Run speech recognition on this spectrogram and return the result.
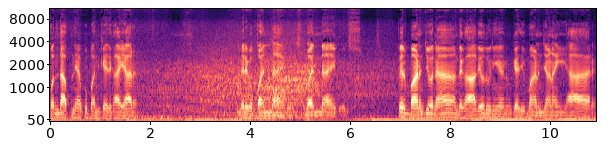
बंदा अपने आप को बन के दिखाए यार मेरे को बनना है कुछ बनना है कुछ फिर बन जो ना दिखा दो दुनिया कैसी बन जाना यार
